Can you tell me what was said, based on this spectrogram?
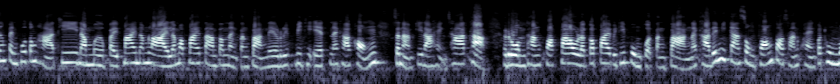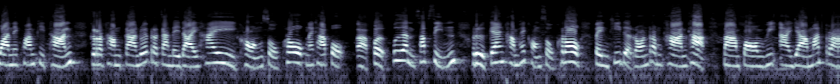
ซึ่งเป็นผู้ต้องหาที่นำมือไปป้ายน้ำลาย และมาป้ายตามตำแหน่งต่างๆ ในริบ BTS นะคะของสนามกีฬาแห่งชาติค่ะ รวมทั้งควักเป้า แล้วก็ป้ายไปที่ปุ่มกดต่างๆนะคะได้มีการส่งฟ้องต่อศาลแขวงปทุมวันในความผิดฐาน กระทำการด้วยประการใด ๆ ให้ของโสโครกนะคะโปะเปิดเปื้อนทรัพย์สิน หรือแกล้งทำให้ของโสโครกเป็น็นที่เดือดร้อนรำคาญค่ะ ตามปมวิอาญามาตรา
